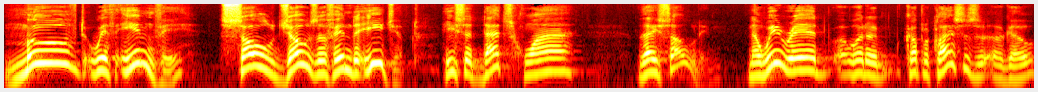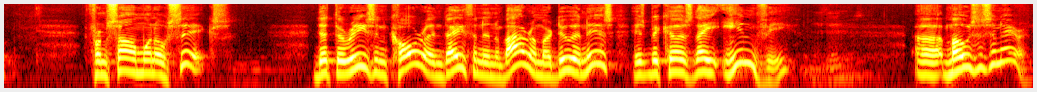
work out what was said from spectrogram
moved with envy, sold Joseph into Egypt. He said that's why they sold him. Now, we read, what, a couple of classes ago from Psalm 106 that the reason Korah and Dathan and Abiram are doing this is because they envy uh, Moses and Aaron.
